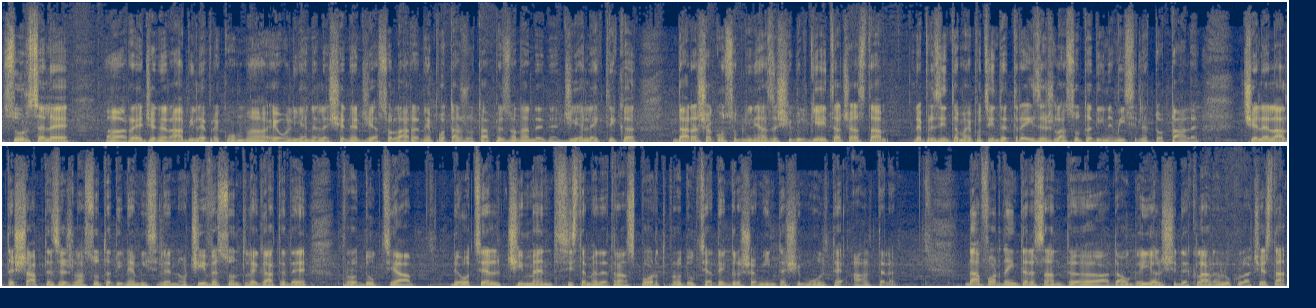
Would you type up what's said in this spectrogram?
Sursele uh, regenerabile, precum uh, eolienele și energia solară, ne pot ajuta pe zona de energie electrică, dar așa cum subliniază și Bill Gates, aceasta reprezintă mai puțin de 30% din emisiile totale. Celelalte 70% din emisiile nocive sunt legate de producția de oțel, ciment, sisteme de transport, producția de îngrășăminte și multe altele. Da, foarte interesant, uh, adaugă el și declară lucrul acesta,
